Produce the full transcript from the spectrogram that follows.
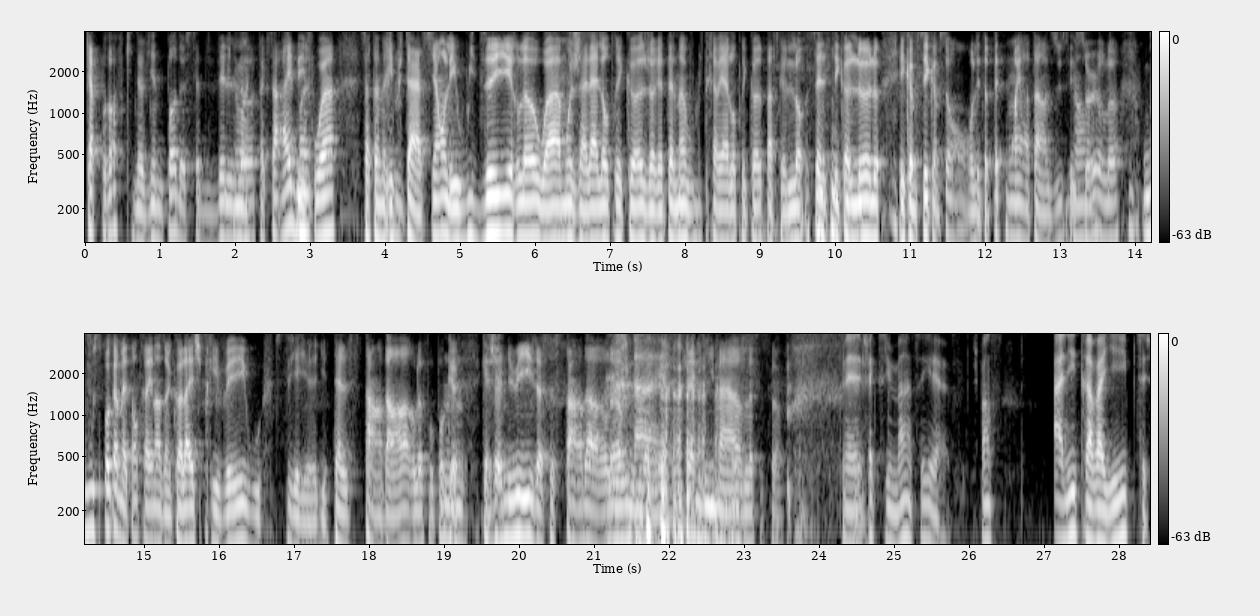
quatre profs qui ne viennent pas de cette ville-là. Ouais. Fait que ça aide des fois certaines réputations, les oui-dire, là, ouais, moi j'allais à l'autre école, j'aurais tellement voulu travailler à l'autre école parce que là, cette école-là, là, et comme c'est comme ça, on les a peut-être moins entendus, c'est sûr. Là. Ou c'est pas comme, mettons, travailler dans un collège privé où tu dis, il y, a- il y a tel standard, là, faut pas que, Mhm. que je nuise à ce standard-là. L'image. L'image, là, c'est ça. Mais effectivement, tu sais, euh, je pense aller travailler, c'est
